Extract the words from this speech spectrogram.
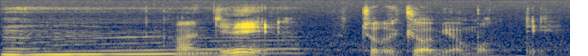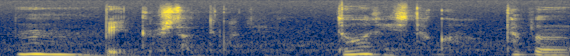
な感じでちょっと興味を持ってうん。勉強したって感どうでしたか？多分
